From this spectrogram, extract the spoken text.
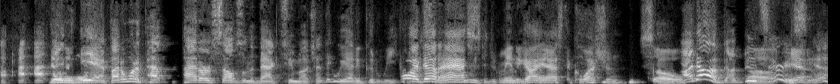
I, I, one, yeah, if I don't want to pat, pat, ourselves on the back too much, I think we had a good week. Well, I got to ask. I mean, the guy asked the question, so I know I'm, I'm being uh, serious. Yeah. yeah.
